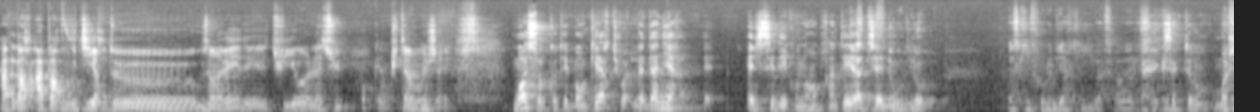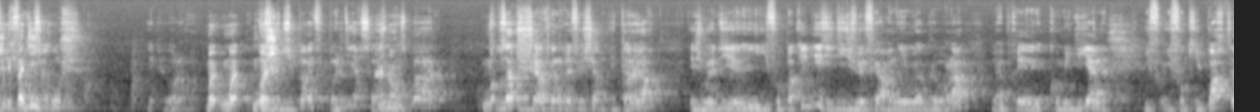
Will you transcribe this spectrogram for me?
À, Alors- part, à part vous dire de. Vous en avez des tuyaux là-dessus? Aucun. Putain, moi j'ai. Moi, sur le côté bancaire, tu vois, la dernière LCD qu'on a empruntée, là, tu sais, nos, nos- Est-ce qu'il faut le dire qu'il va faire des LCD Exactement. Moi, je l'ai pas dit. sa bouche. Et puis voilà. Moi, moi, Moi, moi, je ne dis pas, il faut pas le dire, ça. Ah non. pas. hein. C'est moi- pour ça que je suis en train de réfléchir depuis tout à Ouais. l'heure. Et je me dis, euh, il faut pas qu'il dise. Il dit, je vais faire un immeuble, voilà. Mais après, comme il dit Yann, il faut, il faut qu'il parte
